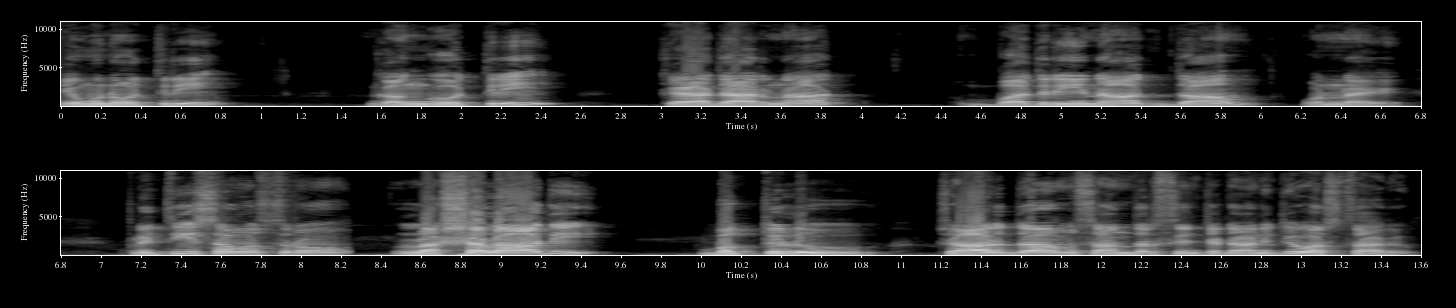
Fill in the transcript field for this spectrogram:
యమునోత్రి గంగోత్రి కేదార్నాథ్ బద్రీనాథ్ ధామ్ ఉన్నాయి. ప్రతి సంవత్సరం లక్షలాది భక్తులు చారుధామ్ సందర్శించడానికి వస్తారు.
